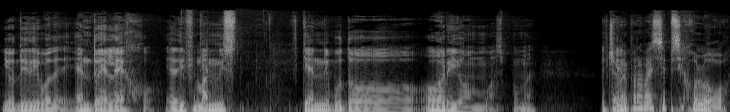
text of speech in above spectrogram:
ή οτιδήποτε. Δεν το ελέγχω. Δηλαδή φκένεις, φκένει που το όριο μου, ας πούμε. Έτσι, πρέπει να πάει σε ψυχολόγο,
